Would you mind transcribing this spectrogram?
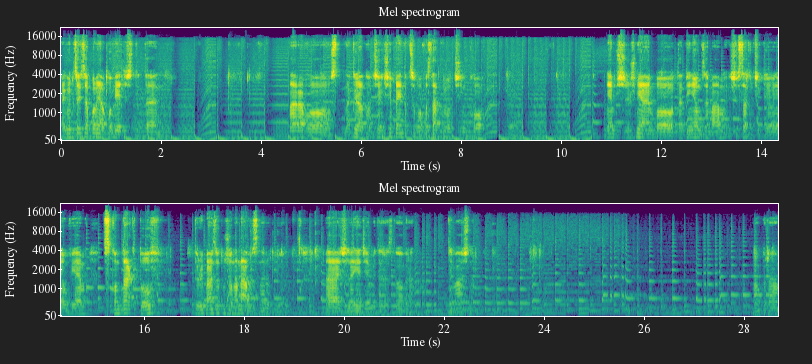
Jakbym coś zapomniał powiedzieć, to ten. Nara, bo nagrywam ten odcinek, się pamiętam co było w ostatnim odcinku. Nie wiem czy już miałem, bo te pieniądze mam, jeszcze w ostatnim odcinku nie mówiłem, z kontaktów, których bardzo dużo na nawóz narobiłem. A, źle jedziemy teraz, dobra. Nieważne. Dobra,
